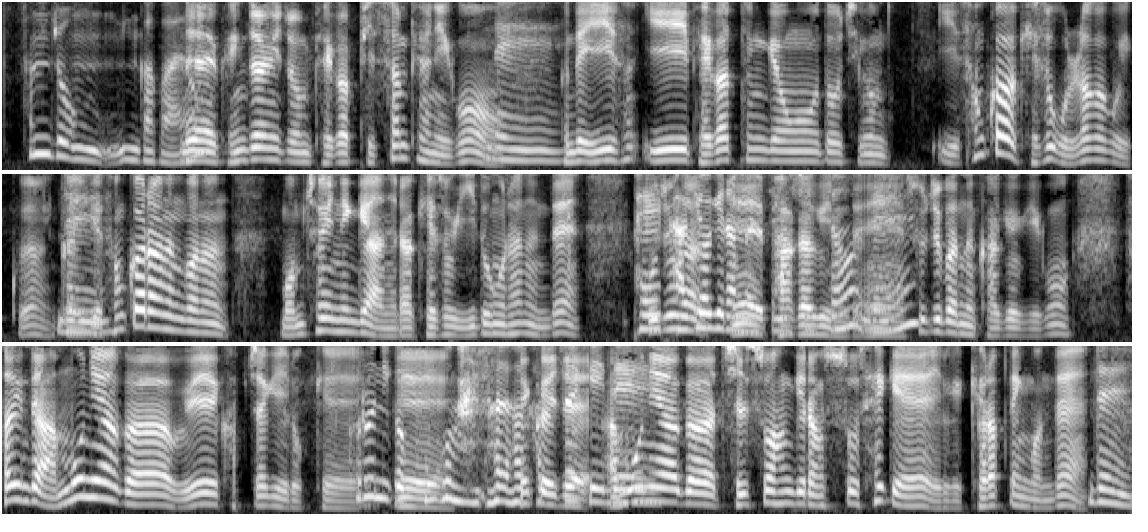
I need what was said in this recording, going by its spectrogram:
선종인가 봐요. 네, 굉장히 좀 배가 비싼 편이고 네. 근데 이 이 배 같은 경우도 지금 이 성과가 계속 올라가고 있고요. 그러니까 네. 이게 성과라는 거는 멈춰 있는 게 아니라 계속 이동을 하는데 배 꾸준한, 가격이라는 네, 가격입니다. 네. 수주받는 가격이고 사실 근데 암모니아가 왜 갑자기 이렇게 그러니까 네. 궁금해서요. 그러니까 갑자기, 이제 네. 암모니아가 질소 한 개랑 수소 세 개 이렇게 결합된 건데 네.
